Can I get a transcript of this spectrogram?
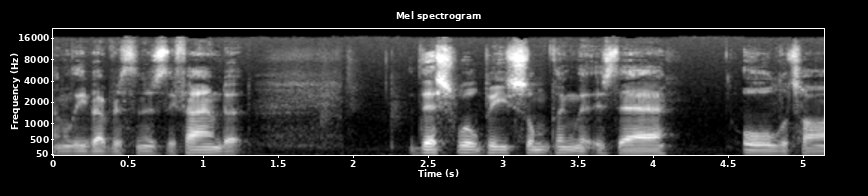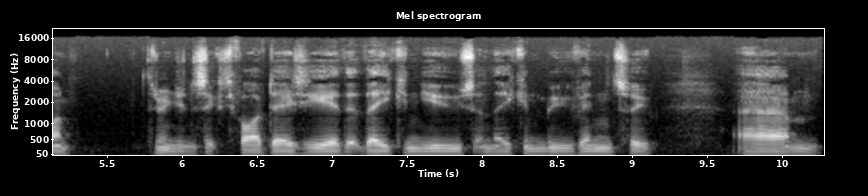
and leave everything as they found it. This will be something that is there all the time 365 days a year that they can use and they can move into, um,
